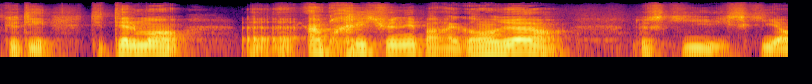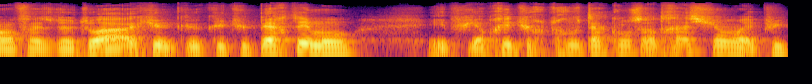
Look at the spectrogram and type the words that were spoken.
que tu es, tellement euh, impressionné par la grandeur de ce qui, ce qui est en face de toi que, que, tu perds tes mots. Et puis après, tu retrouves ta concentration. Et puis,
